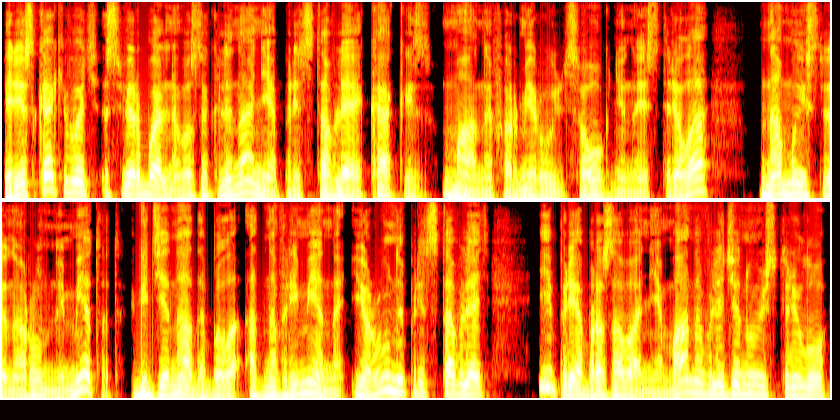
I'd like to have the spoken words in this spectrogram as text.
Перескакивать с вербального заклинания, представляя, как из маны формируется огненная стрела, на мысленно-рунный метод, где надо было одновременно и руны представлять, и преобразование маны в ледяную стрелу,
